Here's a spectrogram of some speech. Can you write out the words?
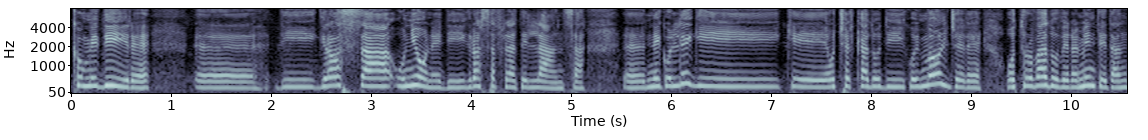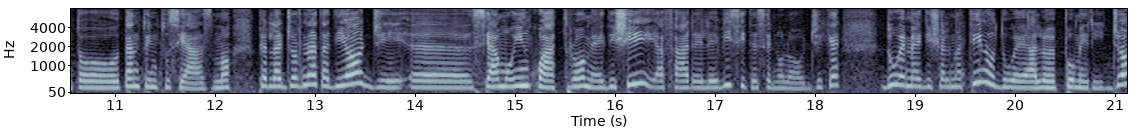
come dire, eh, di grossa unione, di grossa fratellanza. Eh, nei colleghi che ho cercato di coinvolgere ho trovato veramente tanto, tanto entusiasmo. Per la giornata di oggi eh, siamo in quattro medici a fare le visite senologiche, due medici al mattino, due al pomeriggio,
